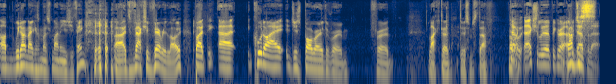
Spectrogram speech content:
Um, we don't make as much money as you think. uh, it's actually very low. But uh, could I just borrow the room for, like, to do some stuff? Not That like- would, actually, that'd be great. I'd I'm be down for that.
